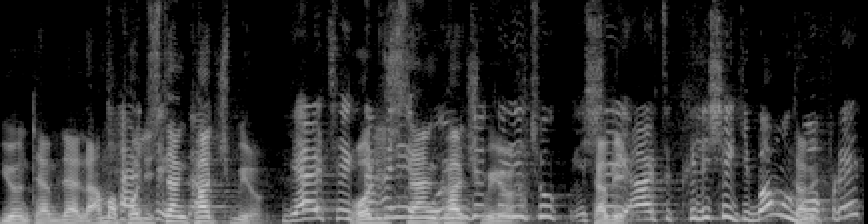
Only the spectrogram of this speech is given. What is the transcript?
yöntemlerle ama Gerçekten. polisten kaçmıyor. Gerçekten Polisten hani kaçmıyor. hani çok şey Tabii. artık klişe gibi ama Tabii. gofret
